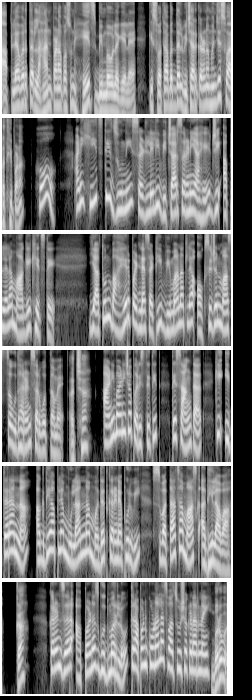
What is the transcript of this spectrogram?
आपल्यावर तर लहानपणापासून हेच बिंबवलं गेलंय की स्वतःबद्दल विचार करणं म्हणजे स्वार्थीपणा. हो आणि हीच ती जुनी सडलेली विचारसरणी आहे जी आपल्याला मागे खेचते. यातून बाहेर पडण्यासाठी विमानातल्या ऑक्सिजन मास्कचं उदाहरण सर्वोत्तम आहे. अच्छा. आणीबाणीच्या परिस्थितीत ते सांगतात की इतरांना अगदी आपल्या मुलांना मदत करण्यापूर्वी स्वतःचा मास्क आधी लावा. का? कारण जर आपणच गुदमरलो तर आपण कोणालाच वाचवू शकणार नाही. बरोबर.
